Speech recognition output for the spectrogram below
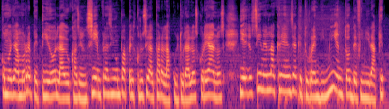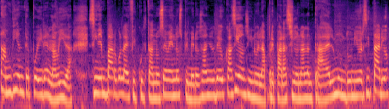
Como ya hemos repetido, la educación siempre ha sido un papel crucial para la cultura de los coreanos y ellos tienen la creencia que tu rendimiento definirá qué tan bien te puede ir en la vida. Sin embargo, la dificultad no se ve en los primeros años de educación, sino en la preparación a la entrada del mundo universitario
